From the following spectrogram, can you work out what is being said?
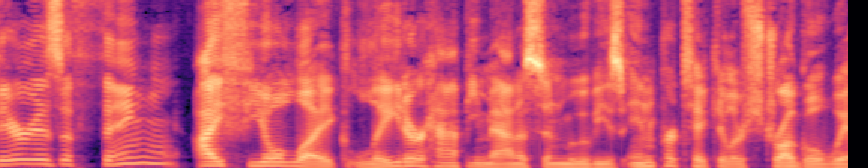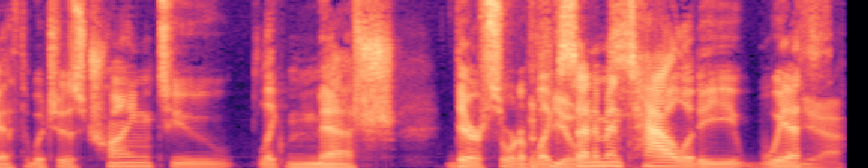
there is a thing I feel like later Happy Madison movies in particular struggle with, which is trying to like mesh their sort of The like feelings. sentimentality with Yeah.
